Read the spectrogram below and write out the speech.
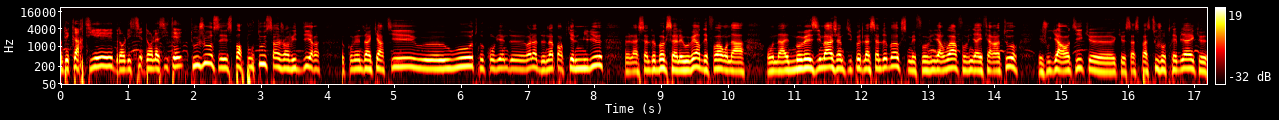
des quartiers, dans, la cité? Toujours, c'est sport pour tous, hein, j'ai envie de dire. Qu'on vienne d'un quartier ou, euh, autre, qu'on vienne de n'importe quel milieu. Euh, La salle de boxe, elle est ouverte. Des fois, on a, on a une mauvaise image un petit peu de la salle de boxe, mais il faut venir voir, il faut venir y faire un tour. Et je vous garantis que, que ça se passe toujours très bien et qu'il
